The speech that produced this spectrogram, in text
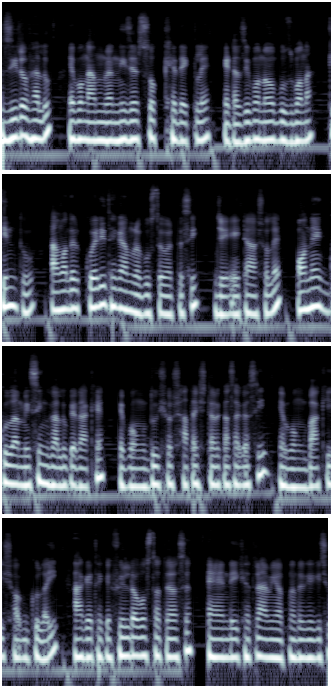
জিরো ভ্যালু এবং আমরা নিজের চোখে দেখলে এটা জীবনেও বুঝব না। কিন্তু আমাদের কোয়েরি থেকে আমরা বুঝতে পারতেছি যে এটা আসলে অনেকগুলা মিসিং ভ্যালুকে রাখে এবং দুইশো সাতাইশটার কাছাকাছি এবং বাকি সবগুলাই আগে থেকে ফিল্ড অবস্থাতে আছে। অ্যান্ড এই ক্ষেত্রে আমি আপনাদেরকে কিছু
